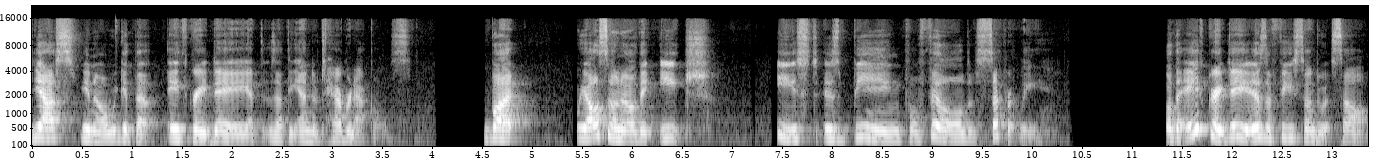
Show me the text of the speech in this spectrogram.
Yes, you know, we get the eighth grade day at, is at the end of tabernacles. But we also know that each feast is being fulfilled separately. So the eighth great day is a feast unto itself.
